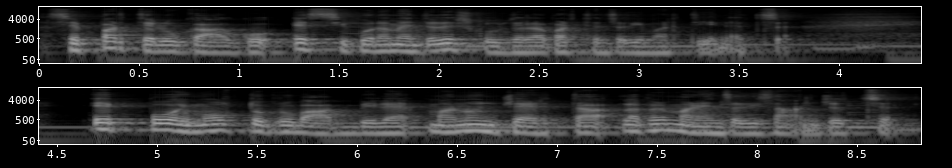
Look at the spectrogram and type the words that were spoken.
Se parte Lukaku è sicuramente da escludere la partenza di Martinez. È poi molto probabile, ma non certa, la permanenza di Sanchez.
